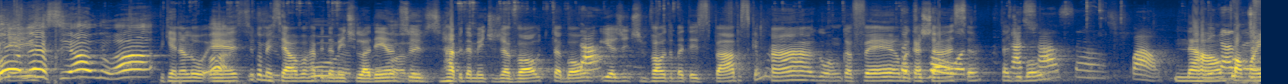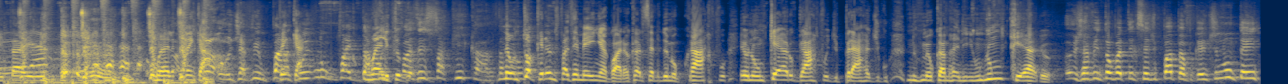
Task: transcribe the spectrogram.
Comercial no ar. Pequena Lu, é, esse comercial, vou rapidamente lá dentro, rapidamente eu já volto, tá bom? Tá. E a gente volta a bater esse papo. Você quer uma água, um café, uma Tô de cachaça? boa. Tá de boa? Cachaça, qual? Não, tua mãe tá aí. o Hélito, vem cá. Ô, Jefinho, para Vem cá. Não vai dar pra gente fazer isso aqui, cara. Tá Não tô querendo fazer meinha agora. Eu quero saber do meu garfo. Eu não quero garfo de prático no meu camarim. Eu não quero. Jefinho, então vai ter que ser de papel, porque a gente não tem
